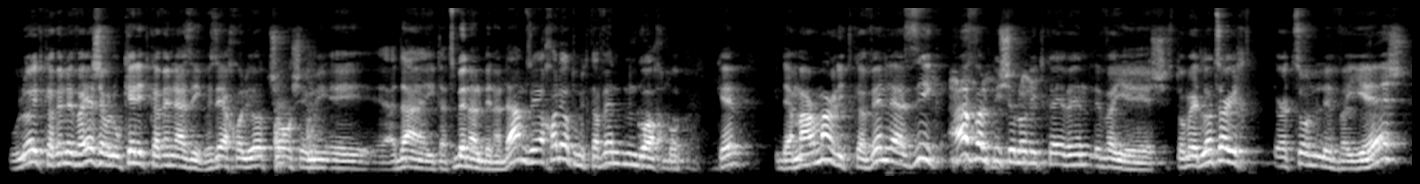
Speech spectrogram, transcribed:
הוא לא התכוון לבייש אבל הוא כן התכוון להזיק, וזה יכול להיות שור שאדם התעצבן על בן אדם, זה יכול להיות, הוא מתכוון לנגוח בו, כן? דאמר מר נתכוון להזיק אף על פי שלא נתכוון לבייש, זאת אומרת לא צריך רצון לבייש,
